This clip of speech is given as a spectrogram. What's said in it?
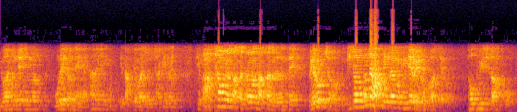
요한 형제님은 오래전에 하나님께 낚여가지고 자기는 이렇게 막 참으면서 왔다 참으면서 왔다 그러는데 외롭죠. 그 비전을 혼자 갖고 있는 건 굉장히 외로울 것 같아요. 더 보이지도 않고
